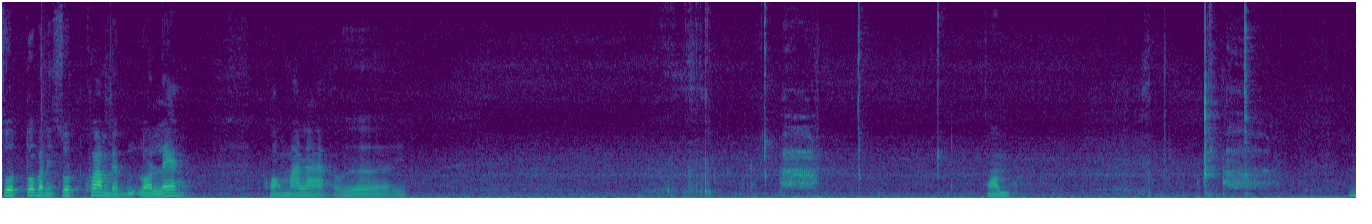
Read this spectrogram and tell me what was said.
สดตัวบัดนี้สดความแบบร้อนแรง ของมาลาเอ้ยหอม อื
